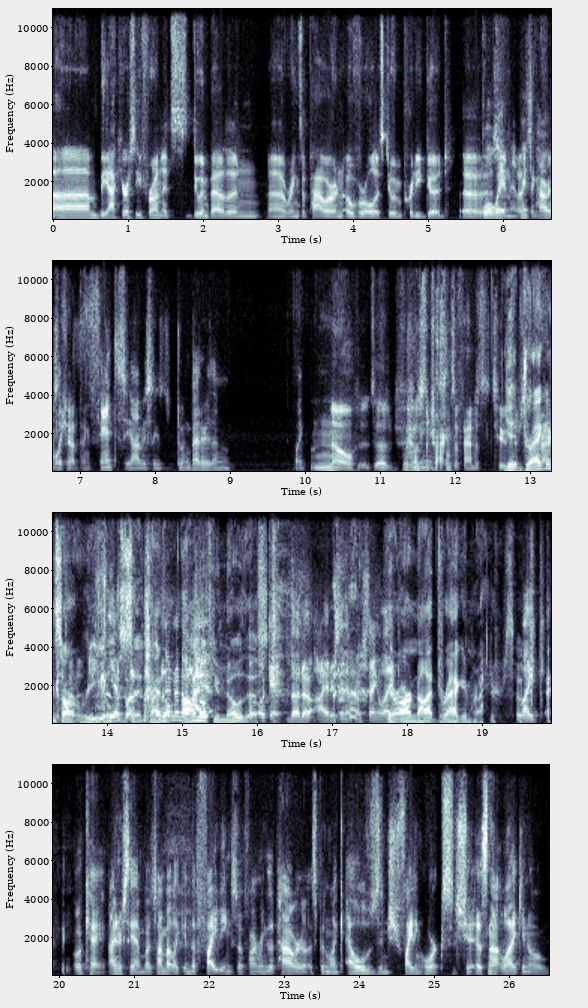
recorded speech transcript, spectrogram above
Um, the accuracy front, it's doing better than uh, Rings of Power, and overall, it's doing pretty good. Uh, well, wait a minute, Rings of Power is like a fantasy. Obviously, it's doing better than like no, uh, House the Dragons of Fantasy too. Yeah, dragons, dragons aren't real. yeah, but, Sitch. I don't, no, no, no, I don't know if you know this. Okay, no, no, I understand that. But I'm saying like there are not dragon riders. Okay. Like, okay, I understand, but I'm talking about like in the fighting so far in Rings of Power, it's been like elves and fighting orcs and shit. It's not like you know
